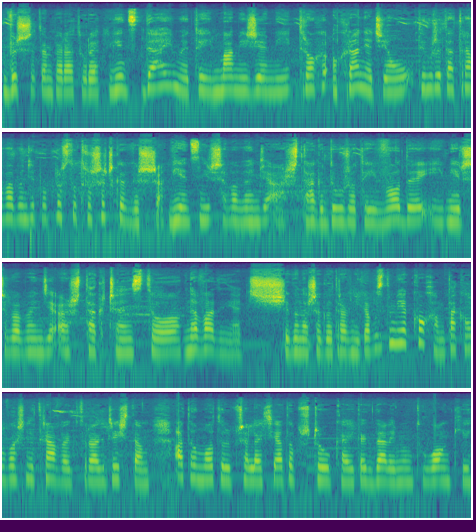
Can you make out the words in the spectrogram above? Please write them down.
wyższe temperatury. Więc dajmy tej mamie ziemi trochę ochraniać ją tym, że ta trawa będzie po prostu troszeczkę wyższa. Więc nie trzeba będzie aż tak dużo tej wody i nie trzeba będzie aż tak często nawadniać tego naszego trawnika. Poza tym ja kocham taką właśnie trawę, która gdzieś tam, a to motyl przeleci, a to pszczółka i tak dalej. Mam tu łąki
